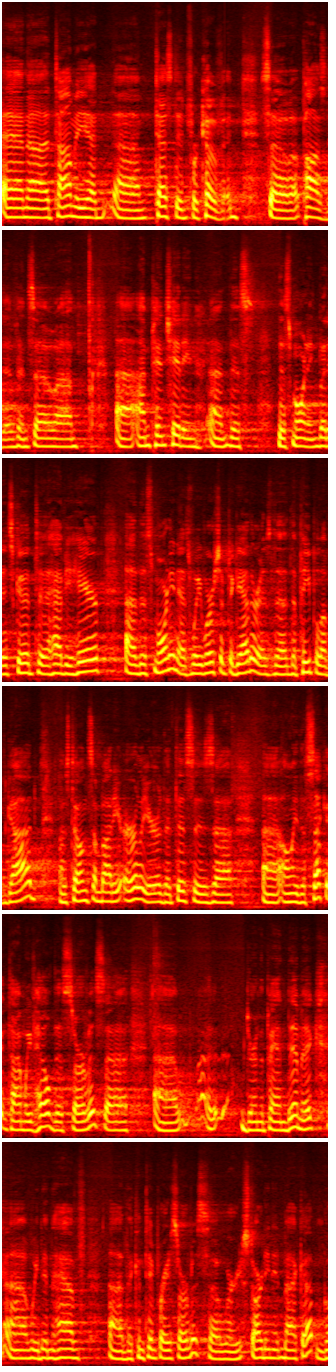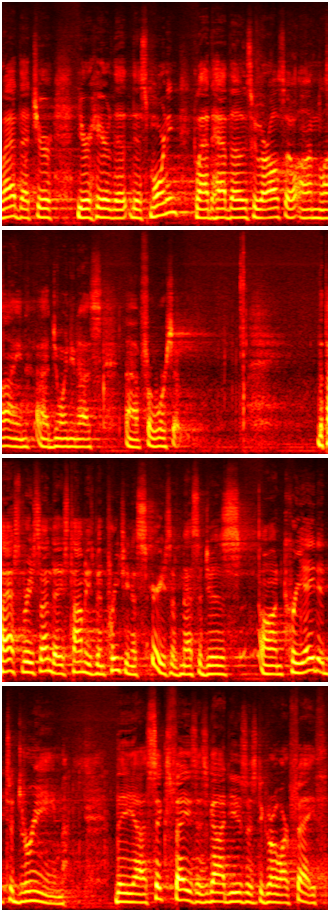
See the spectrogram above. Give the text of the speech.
and uh, Tommy had uh, tested for COVID, so uh, positive, and so uh, I'm pinch hitting this this morning. But it's good to have you here uh, this morning as we worship together as the, the people of God. I was telling somebody earlier that this is uh, uh, only the second time we've held this service. Uh, uh, during the pandemic, uh, we didn't have uh, the contemporary service, so we're starting it back up. I'm glad that you're you're here the, this morning. Glad to have those who are also online uh, joining us uh, for worship. The past three Sundays, Tommy's been preaching a series of messages on created to dream the uh, six phases God uses to grow our faith.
